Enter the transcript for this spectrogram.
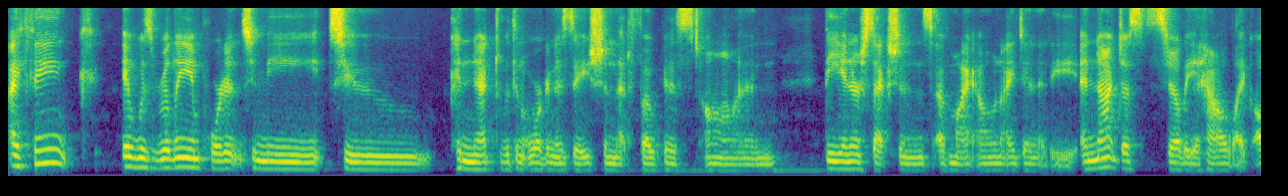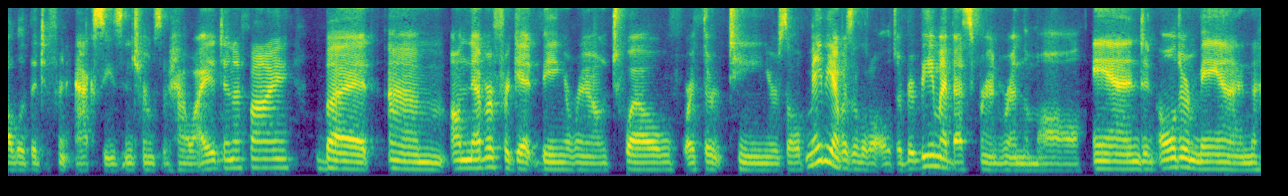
I think it was really important to me to connect with an organization that focused on the intersections of my own identity and not just necessarily how like all of the different axes in terms of how I identify, but um, I'll never forget being around 12 or 13 years old. Maybe I was a little older, but being my best friend, we're in the mall, and an older man,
